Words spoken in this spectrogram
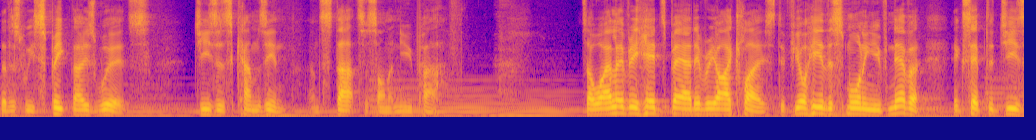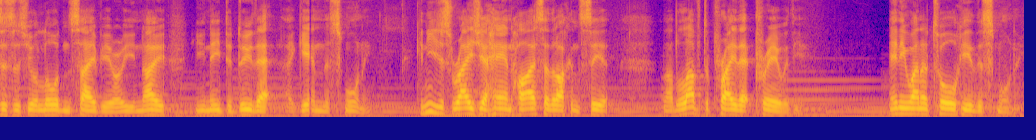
that as we speak those words, Jesus comes in and starts us on a new path. So while every head's bowed, every eye closed, if you're here this morning, you've never accepted Jesus as your Lord and Savior, or you know you need to do that again this morning, can you just raise your hand high so that I can see it? And I'd love to pray that prayer with you. Anyone at all here this morning?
